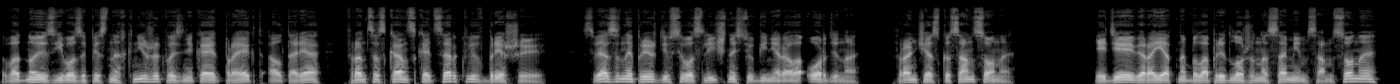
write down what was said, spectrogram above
в одной из его записных книжек возникает проект алтаря францисканской церкви в Брешии, связанный прежде всего с личностью генерала ордена, Франческо Сансоне. Идея, вероятно, была предложена самим Самсоне,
